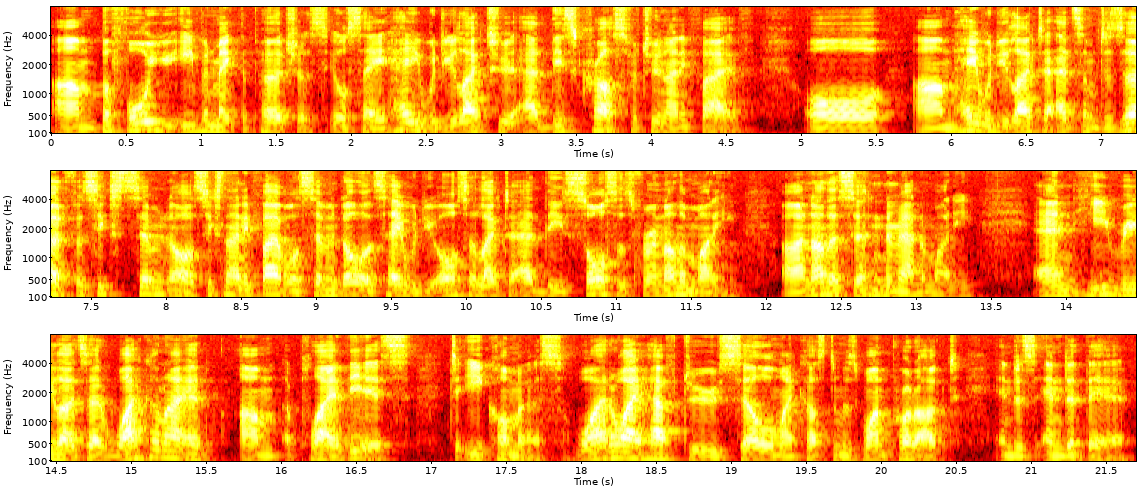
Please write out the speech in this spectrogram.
um, before you even make the purchase, it'll say, "Hey, would you like to add this crust for two ninety five? Or um, hey, would you like to add some dessert for six seven or six ninety five or seven dollars? Hey, would you also like to add these sauces for another money, uh, another certain amount of money? And he realized that why can't I um, apply this to e-commerce? Why do I have to sell my customers one product and just end it there?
